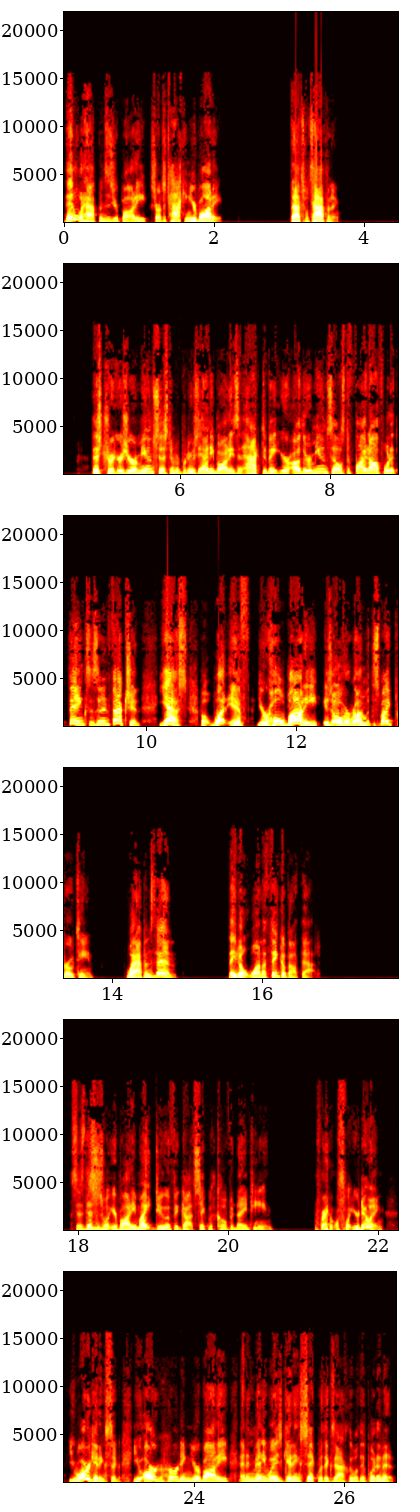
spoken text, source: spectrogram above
Then what happens is your body starts attacking your body. That's what's happening. This triggers your immune system to produce antibodies and activate your other immune cells to fight off what it thinks is an infection. Yes, but what if your whole body is overrun with the spike protein? What happens then? They don't want to think about that. It says this is what your body might do if it got sick with COVID 19. Right? That's what you're doing. You are getting sick. You are hurting your body and in many ways getting sick with exactly what they put in it.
